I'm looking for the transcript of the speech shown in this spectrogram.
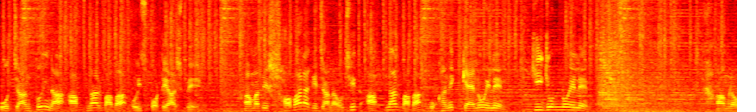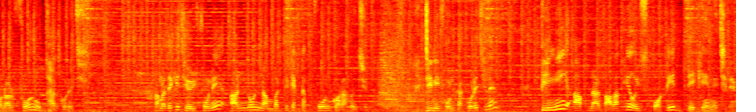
ও জানতোই না আপনার বাবা ওই স্পটে আসবে। আমাদের সবার আগে জানা উচিত আপনার বাবা ওখানে কেন এলেন, কি জন্য এলেন। আমরা ওনার ফোন উদ্ধার করেছি। আমরা দেখেছি ওই ফোনে আননোন নাম্বার থেকে একটা ফোন করা হয়েছিল। যিনি ফোনটা করেছিলেন, তিনি আপনার বাবাকে ওই স্পটে ডেকে এনেছিলেন।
